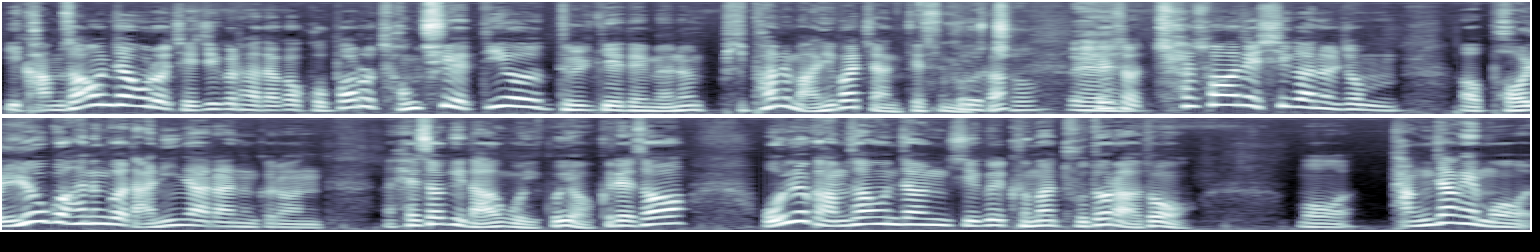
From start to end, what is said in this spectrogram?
이 감사원장으로 재직을 하다가 곧바로 정치에 뛰어들게 되면은 비판을 많이 받지 않겠습니까? 그렇죠. 예. 그래서 최소한의 시간을 좀 어, 벌려고 하는 것 아니냐라는 그런 해석이 나오고 있고요. 그래서 오늘 감사원장직을 그만두더라도 뭐 당장에 뭐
